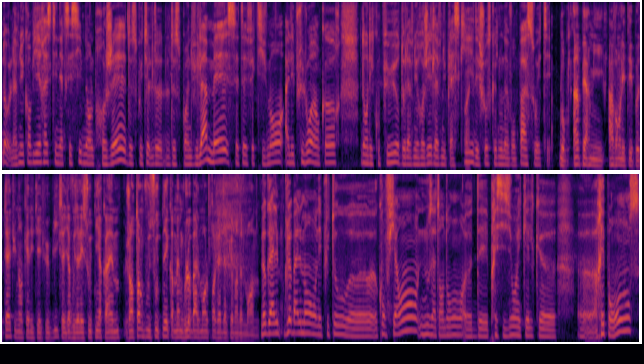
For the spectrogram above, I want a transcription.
Non, l'avenue Cambier reste inaccessible dans le projet de ce, de, ce point de vue-là, mais c'était effectivement aller plus loin encore dans les coupures de l'avenue Roger, de l'avenue Plasky, des choses que nous n'avons pas souhaitées. Donc un permis avant l'été peut-être, une enquête d'utilité publique, c'est-à-dire vous allez soutenir quand même, j'entends que vous soutenez quand même globalement le projet d'Elkemandelbrand. Globalement, on est plutôt euh, confiant. Nous attendons euh, des précisions et quelques euh, réponses.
